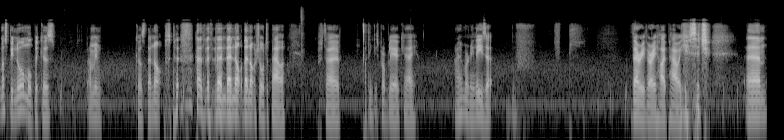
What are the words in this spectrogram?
Must be normal because, I mean, because they're not then they're not they're not short of power. So I think it's probably okay. I am running these at very very high power usage. Um,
